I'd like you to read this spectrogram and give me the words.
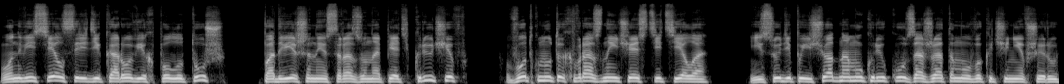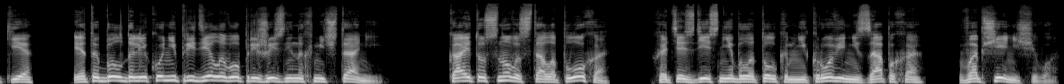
Он висел среди коровьих полутуш, подвешенные сразу на пять крючев, воткнутых в разные части тела, и, судя по еще одному крюку, зажатому в окоченевшей руке, это был далеко не предел его прижизненных мечтаний. Кайту снова стало плохо, хотя здесь не было толком ни крови, ни запаха, вообще ничего.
